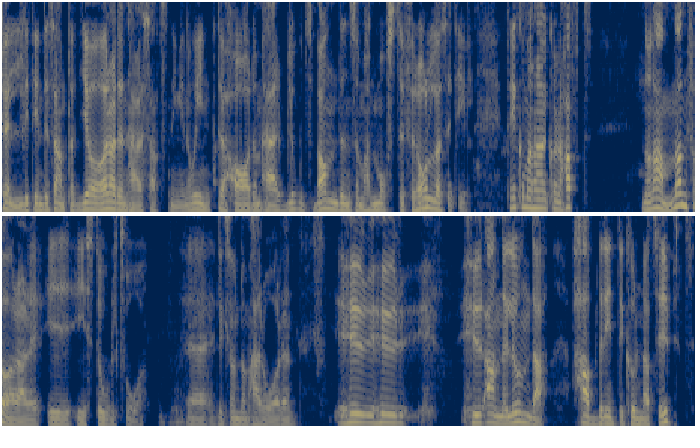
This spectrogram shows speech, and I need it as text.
väldigt intressant att göra den här satsningen och inte ha de här blodsbanden som man måste förhålla sig till. Tänk om man hade kunnat haft någon annan förare i, i stol 2, eh, liksom de här åren. Hur, hur, hur annorlunda hade det inte kunnat se ut?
